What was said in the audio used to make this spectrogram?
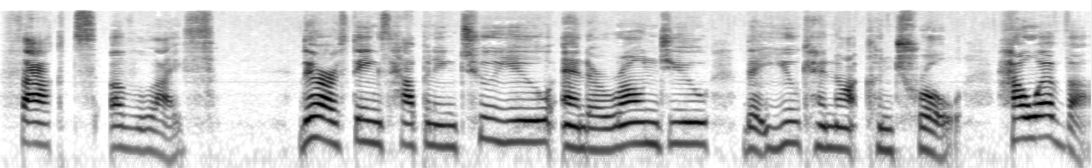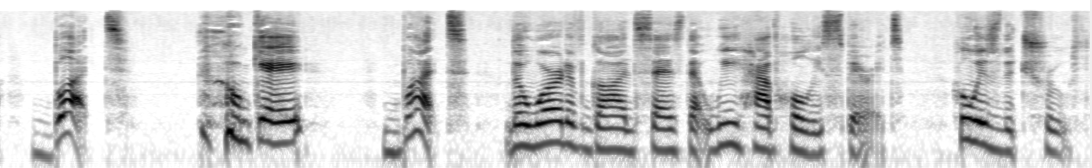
facts of life. There are things happening to you and around you that you cannot control. However, but, okay, but the Word of God says that we have Holy Spirit, who is the truth.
